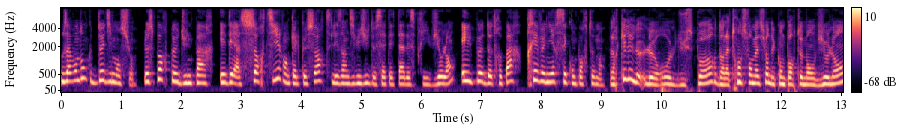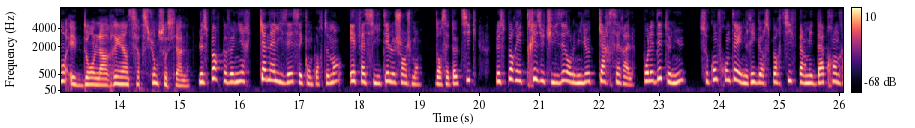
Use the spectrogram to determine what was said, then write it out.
Nous avons donc deux dimensions. Le sport peut d'une part aider à sortir en quelque sorte les individus de cet état d'esprit violent et il peut d'autre part prévenir ces comportements. Alors quel est le, le, rôle du sport dans la transformation des comportements violents et dans la réinsertion sociale? Le sport peut venir canaliser ces comportements et faciliter le changement. Dans cette optique, le sport est très utilisé dans le milieu carcéral. Pour les détenus, se confronter à une rigueur sportive permet d'apprendre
